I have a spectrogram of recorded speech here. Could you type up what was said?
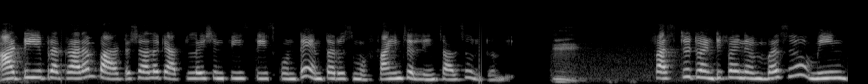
ఆర్టీఈ ప్రకారం పాఠశాల క్యాపిటలేషన్ ఫీజు తీసుకుంటే ఎంత రుసుము ఫైన్ చెల్లించాల్సి ఉంటుంది. First twenty five numbers mean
